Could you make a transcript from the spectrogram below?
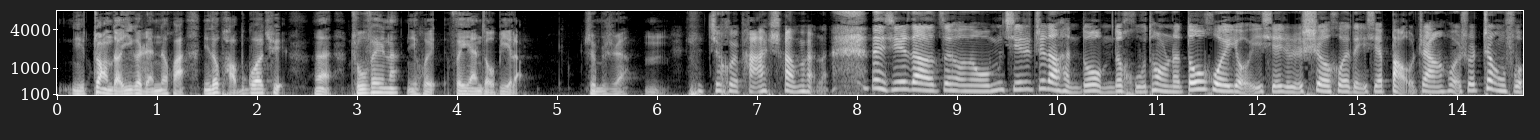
你撞到一个人的话，你都跑不过去，嗯，除非呢你会飞檐走壁了，是不是？嗯。就会爬上面了。那其实到最后呢，我们其实知道很多我们的胡同呢，都会有一些就是社会的一些保障，或者说政府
